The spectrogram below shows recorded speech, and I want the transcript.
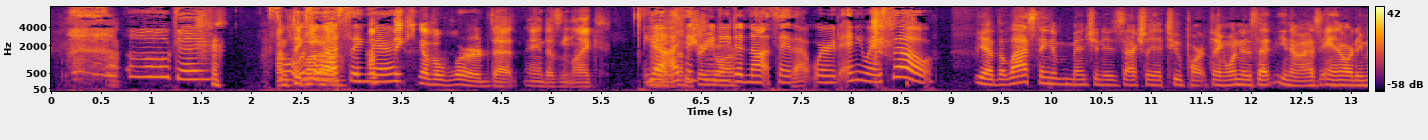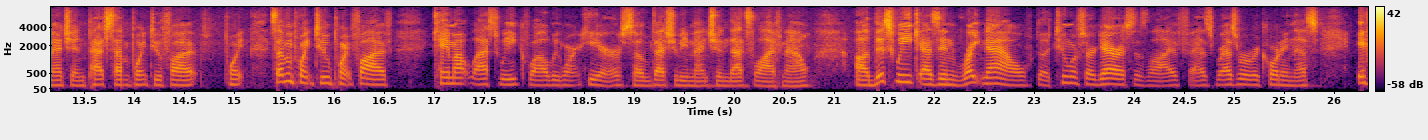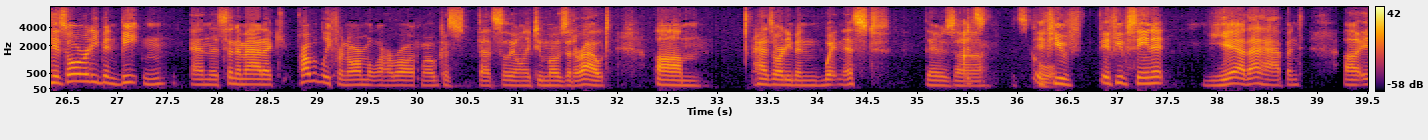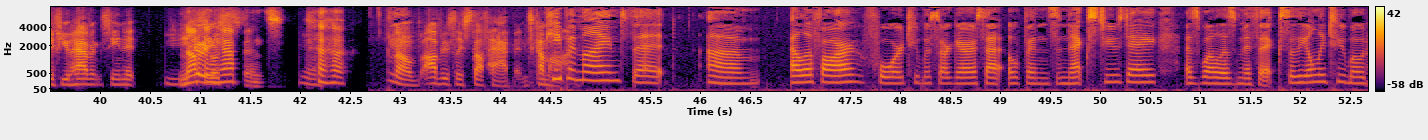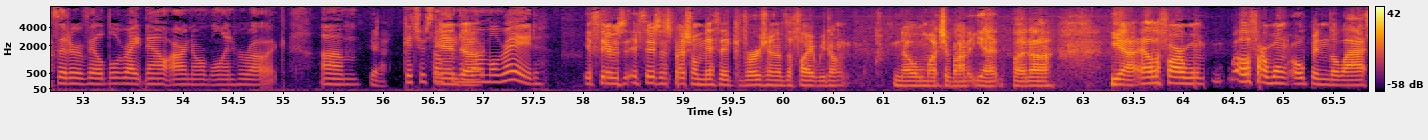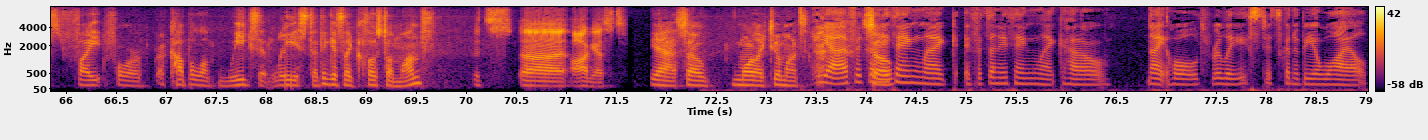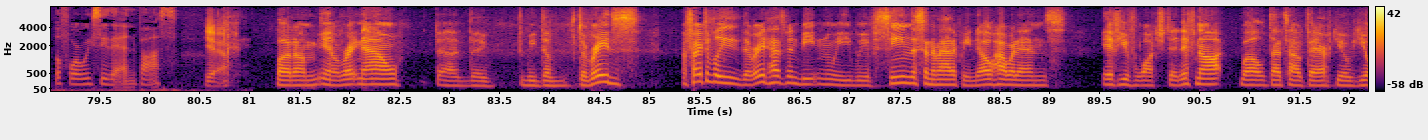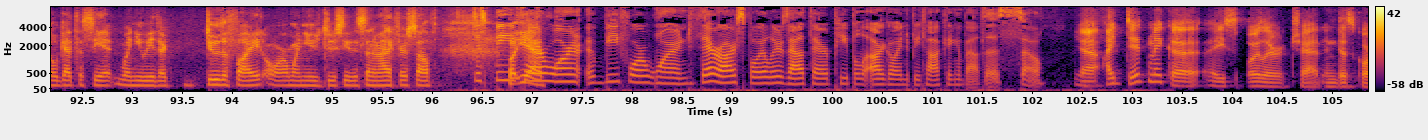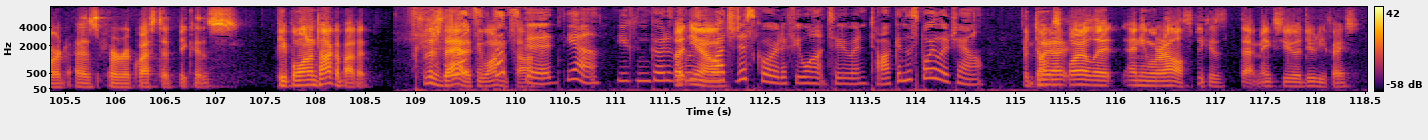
Oh, okay. So I'm what was thinking the of- last thing I'm there? thinking of a word that Anne doesn't like. yeah, Yes, I I'm think sure you you need are. to not say that word. Anyway, so Yeah, the last thing to mention is actually a two-part thing. One is that you know, as Ann already mentioned, patch 7.25 point 7.2.5 came out last week while we weren't here, so that should be mentioned. That's live now. Uh, this week, as in right now, the Tomb of Sargeras is live as as we're recording this. It has already been beaten, and the cinematic, probably for normal or heroic mode, because that's the only two modes that are out, um, has already been witnessed. There's uh, It's, it's cool. if you've if you've seen it, yeah, that happened. Uh, if you haven't seen it, you Nothing go s- happens. Yeah. no, obviously stuff happens. Come Keep on. Keep in mind that um, LFR for Tomb of Sargeras that opens next Tuesday, as well as Mythic. So the only two modes that are available right now are normal and heroic. Um, Yeah. Get yourself And, in a uh, normal raid. if there's if there's a special mythic version of the fight, we don't know much about it yet. But uh, yeah, LFR won't LFR won't open the last fight for a couple of weeks at least. I think it's like close to a month. It's uh, August. Yeah, so more like two months. Yeah, if it's So- anything like if it's anything like how Nighthold released, it's going to be a while before we see the end boss. Yeah. But um, you know, right now, uh, the we the the raids effectively the raid has been beaten. We we've seen the cinematic. We know how it ends. If you've watched it, if not, well, that's out there. You you'll get to see it when you either do the fight or when you do see the cinematic for yourself. Just be But yeah. fair warn- be forewarned. There are spoilers out there. People are going to be talking about this. So Yeah, I did make a, a spoiler chat in Discord as per requested because people want to talk about it. So there's that Well, if you want to talk. That's good. Yeah, you can go to the But, you know- Watch Discord if you want to and talk in the spoiler channel. But don't But, uh, spoil it anywhere else because that makes you a duty face.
